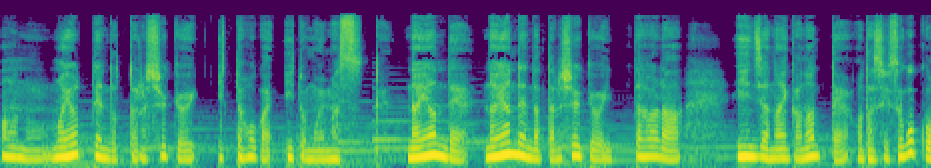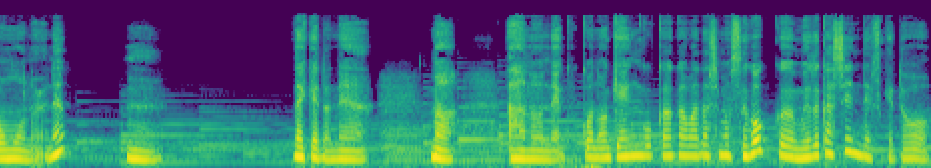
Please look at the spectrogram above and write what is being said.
あの、迷ってんだったら宗教行った方がいいと思いますって。悩んで、悩んでんだったら宗教行ったらいいんじゃないかなって私すごく思うのよね。うん。だけどね、まあ、あのね、ここの言語化が私もすごく難しいんですけど、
